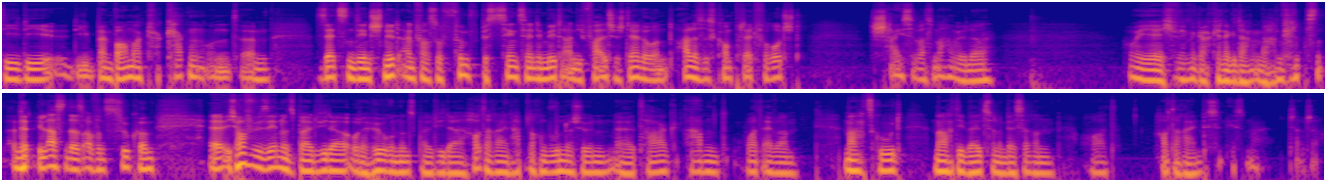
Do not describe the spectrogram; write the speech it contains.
die, die, die beim Baumarkt verkacken und ähm, setzen den Schnitt einfach so fünf bis zehn Zentimeter an die falsche Stelle und alles ist komplett verrutscht. Scheiße, was machen wir da? Oh je, ich will mir gar keine Gedanken machen. Wir lassen, wir lassen das auf uns zukommen. Äh, ich hoffe, wir sehen uns bald wieder oder hören uns bald wieder. Haut da rein, habt noch einen wunderschönen äh, Tag, Abend, whatever. Macht's gut, macht die Welt zu einem besseren Ort. Haut da rein, bis zum nächsten Mal. Ciao, ciao.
